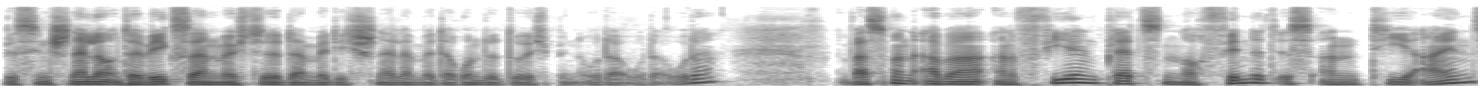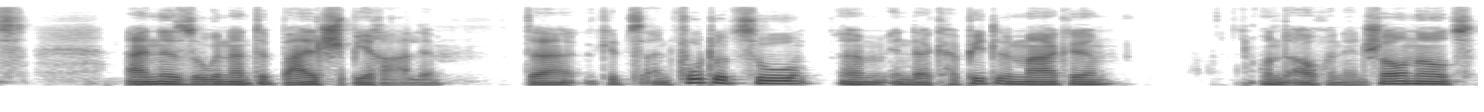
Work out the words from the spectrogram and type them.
bisschen schneller unterwegs sein möchte, damit ich schneller mit der Runde durch bin oder oder oder. Was man aber an vielen Plätzen noch findet, ist an T1 eine sogenannte Ballspirale. Da gibt es ein Foto zu ähm, in der Kapitelmarke und auch in den Show Notes.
